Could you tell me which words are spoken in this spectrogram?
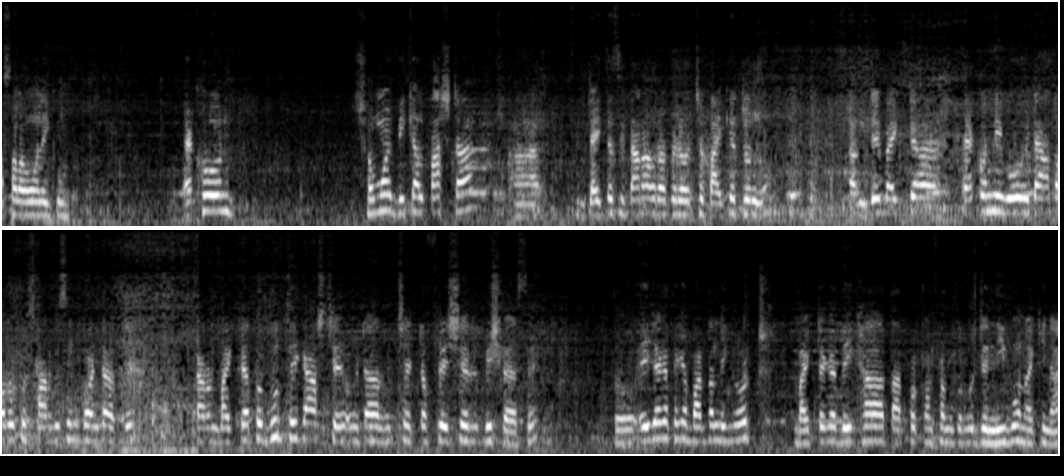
আসসালামু আলাইকুম। এখন সময় বিকাল পাঁচটা, আর যাইতেছি তাড়াহুড়া করে হচ্ছে বাইকের জন্য। কারণ যে বাইকটা এখন নিব, ওইটা আপাতত সার্ভিসিং পয়েন্টে আছে। কারণ বাইকটা তো দূর থেকে আসছে, ওইটার হচ্ছে একটা ফ্রেশের বিষয় আছে। তো এই জায়গা থেকে বার্দালিং রোড, বাইকটাকে দেখা, তারপর কনফার্ম করব যে নিব নাকি না।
